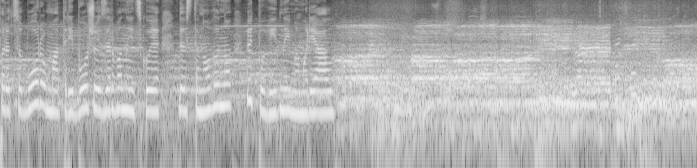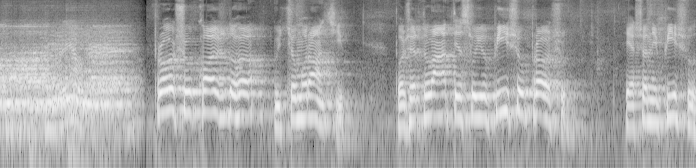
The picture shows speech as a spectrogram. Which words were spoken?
перед собором Матері Божої Зарваницької, де встановлено відповідний меморіал. Прошу кожного в цьому році пожертвувати свою пішу, прошу. Якщо не пішу,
